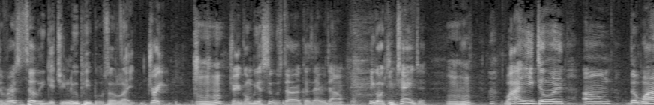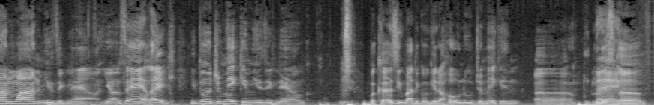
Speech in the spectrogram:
The versatility get you new people. So like Drake, Mm-hmm. Drake gonna be a superstar because every time he gonna keep changing. Mm-hmm. Why he doing um the wine wine music now? You know what I'm saying? Like he doing Jamaican music now because he about to go get a whole new Jamaican uh, list of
